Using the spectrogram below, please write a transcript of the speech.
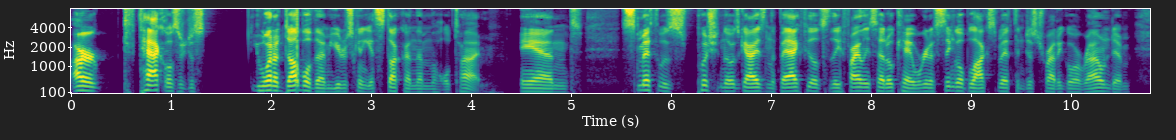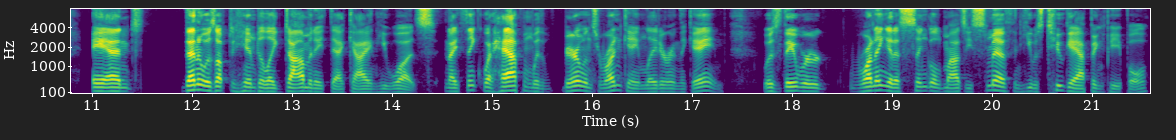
our tackles are just, you want to double them, you're just going to get stuck on them the whole time. And Smith was pushing those guys in the backfield, so they finally said, okay, we're going to single block Smith and just try to go around him. And then it was up to him to like dominate that guy, and he was. And I think what happened with Maryland's run game later in the game was they were running at a single Mazi Smith, and he was two gapping people.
